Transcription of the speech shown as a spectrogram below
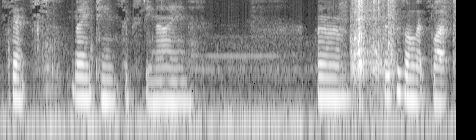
since 1969. Um, this is all that's left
